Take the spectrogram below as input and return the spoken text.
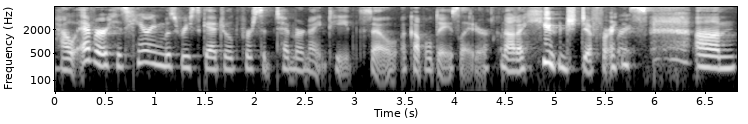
However, his hearing was rescheduled for September 19th, so a couple days later. Not a huge difference. Um,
